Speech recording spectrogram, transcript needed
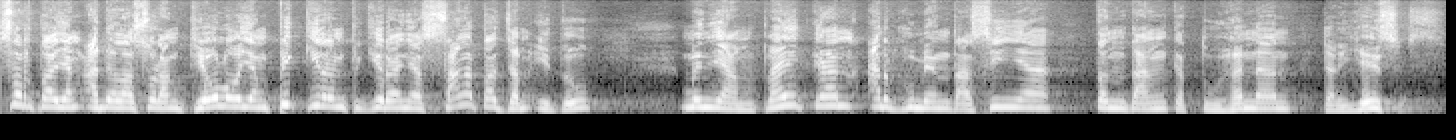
serta yang adalah seorang teolog yang pikiran-pikirannya sangat tajam itu menyampaikan argumentasinya tentang ketuhanan dari Yesus.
